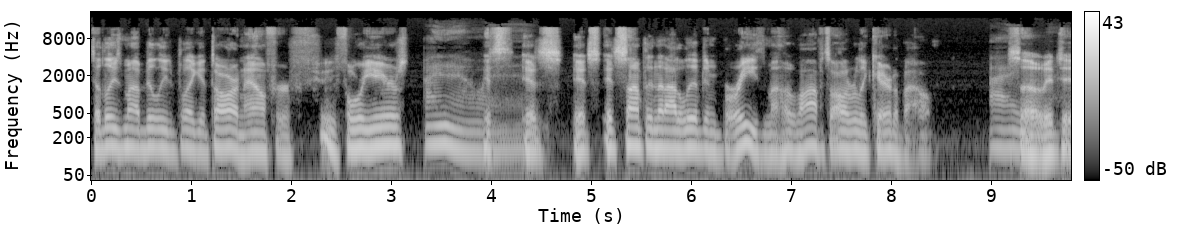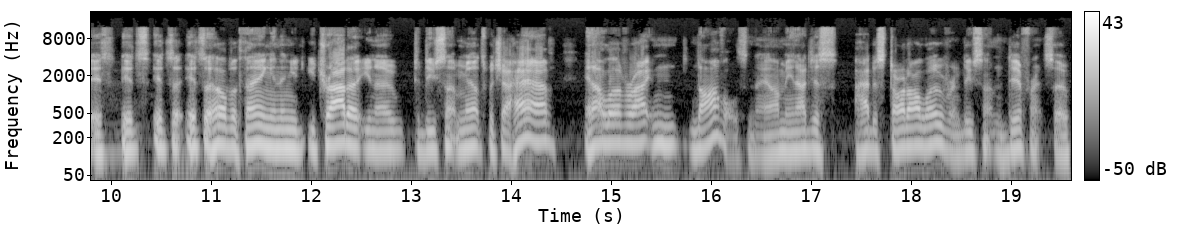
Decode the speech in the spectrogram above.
to lose my ability to play guitar now for phew, four years. I know. It's it. it's it's it's something that I lived and breathed my whole life. It's all I really cared about. I So it's it's it's it's a it's a hell of a thing. And then you, you try to you know to do something else, which I have, and I love writing novels now. I mean, I just I had to start all over and do something different. So,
